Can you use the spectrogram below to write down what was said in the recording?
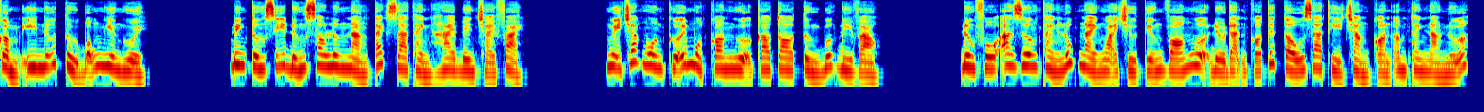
Cẩm y nữ tử bỗng nghiêng người. Binh tướng sĩ đứng sau lưng nàng tách ra thành hai bên trái phải. Ngụy Trác Ngôn cưỡi một con ngựa cao to từng bước đi vào. Đường phố An Dương thành lúc này ngoại trừ tiếng vó ngựa đều đặn có tiết tấu ra thì chẳng còn âm thanh nào nữa.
